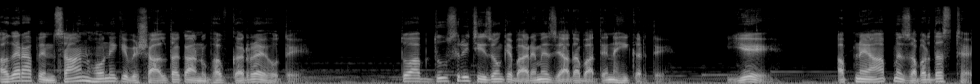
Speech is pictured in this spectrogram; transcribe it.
अगर आप इंसान होने की विशालता का अनुभव कर रहे होते तो आप दूसरी चीज़ों के बारे में ज़्यादा बातें नहीं करते। ये अपने आप में ज़बरदस्त है।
